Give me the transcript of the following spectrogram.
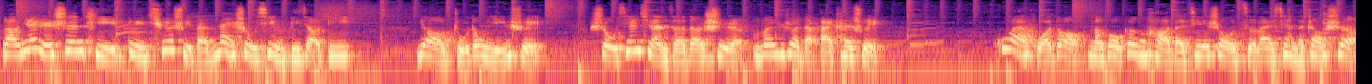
老年人身体对缺水的耐受性比较低，要主动饮水。首先选择的是温热的白开水。户外活动能够更好地接受紫外线的照射，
